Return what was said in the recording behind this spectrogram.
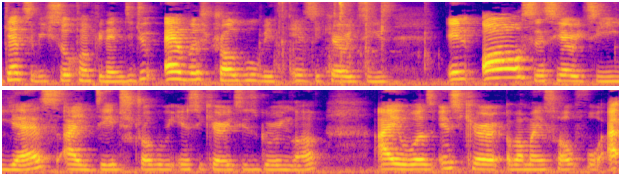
get to be so confident? Did you ever struggle with insecurities in all sincerity yes i did struggle with insecurities growing up. I was insecure about myself for i,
